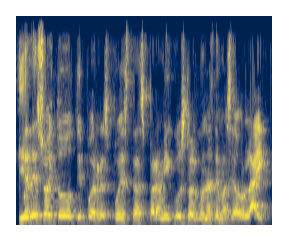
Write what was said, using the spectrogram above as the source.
Y en eso hay todo tipo de respuestas, para mi gusto algunas demasiado light.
